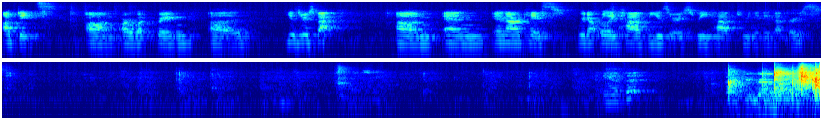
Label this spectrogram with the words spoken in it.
updates um, are what bring uh, users back. Um, and in our case, we don't really have users, we have community members. Think that's it. Thank you very much.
